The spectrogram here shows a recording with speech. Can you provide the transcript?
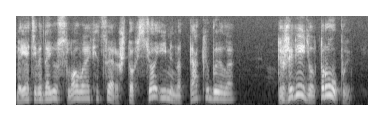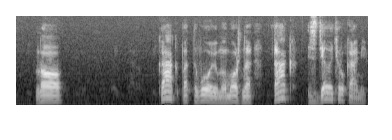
Но я тебе даю слово офицера, что все именно так и было. Ты же видел трупы. Но как, по-твоему, можно так сделать руками?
